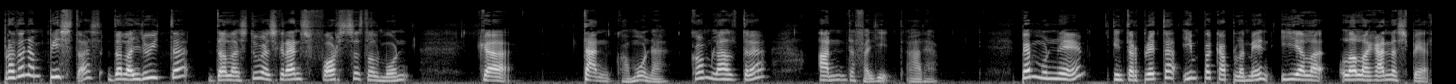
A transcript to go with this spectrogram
però donen pistes de la lluita de les dues grans forces del món que, tant com una com l'altra, han defallit ara. Pep Moner interpreta impecablement i ele- l'elegant esper,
